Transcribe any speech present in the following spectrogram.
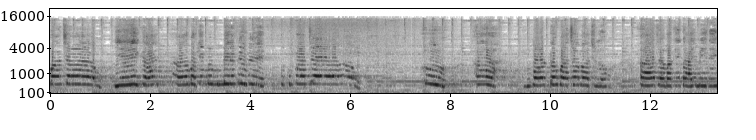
বাঁচাও এই গাই আমাকে মেরে ফেলবে। বাঁচাও বড্ড বাঁচা বাঁচলো। আজ আমাকে গায়ে মেরেই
